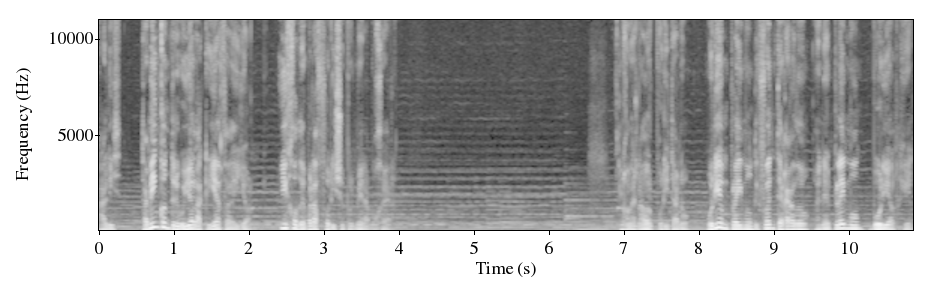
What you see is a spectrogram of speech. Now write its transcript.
Alice también contribuyó a la crianza de John, hijo de Bradford y su primera mujer. El gobernador puritano murió en Plymouth y fue enterrado en el Plymouth Burial Hill.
